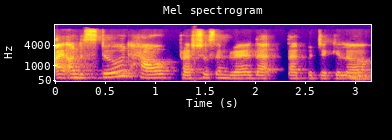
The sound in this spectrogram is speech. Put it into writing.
I understood how precious and rare that that particular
